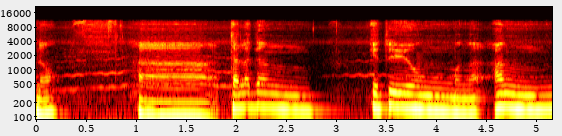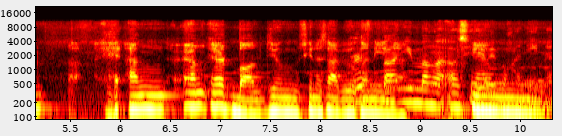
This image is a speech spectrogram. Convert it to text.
No? Ah, talagang ito yung mga ang ang ang earthbound yung sinasabi ko kanina Earthbound yung mga, oh, sinabi ko yung kanina.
